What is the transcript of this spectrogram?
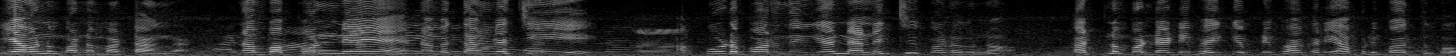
எவனும் பண்ண மாட்டாங்க. நம்ம பொண்ணு நம்ம தங்கச்சி கூட பிறந்தவங்க நினைச்சு பழகணும். கட்டணம் பொண்டாட்டி பைக் எப்படி பார்க்கறியோ அப்படி பார்த்துக்கோ.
